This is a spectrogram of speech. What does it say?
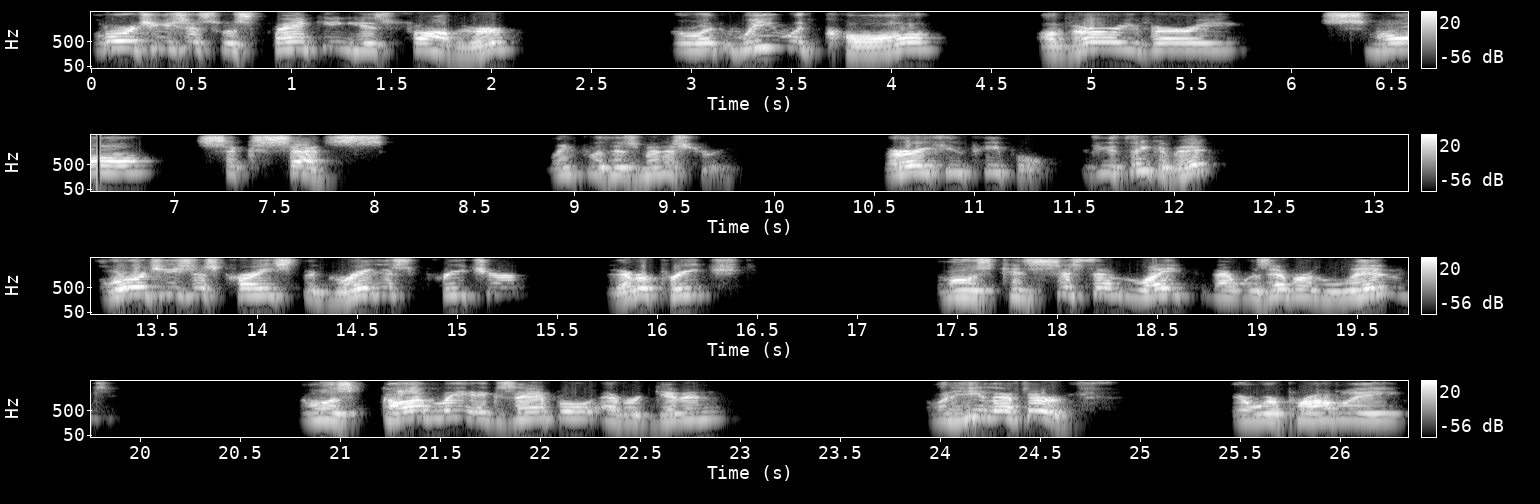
The Lord Jesus was thanking his Father for what we would call a very, very small success linked with his ministry. Very few people. If you think of it, the Lord Jesus Christ, the greatest preacher that ever preached, the most consistent life that was ever lived, the most godly example ever given. When he left earth, there were probably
